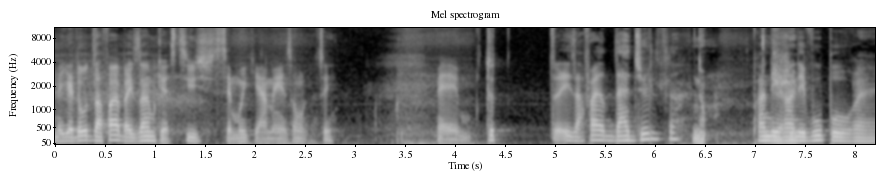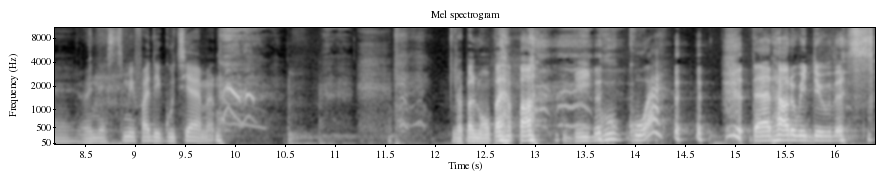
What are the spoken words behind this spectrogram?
Mais il y a d'autres affaires, par exemple, que si c'est moi qui est à la maison, tu sais. Mais toutes les affaires d'adultes, là. Non. Prendre des rendez-vous pour euh, un estimé faire des gouttières, man. J'appelle mon père, pas. Des goûts quoi? Dad, how do we do this?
